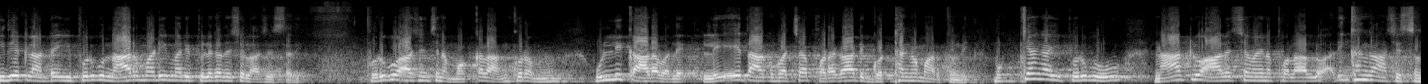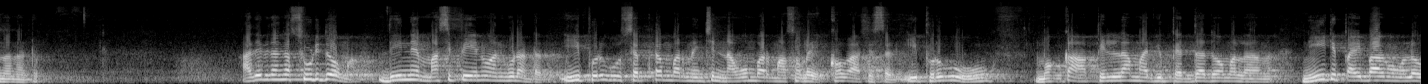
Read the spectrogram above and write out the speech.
ఇది ఎట్లా అంటే ఈ పురుగు నార్మడి మరియు పిలక దశలో ఆశిస్తుంది. పురుగు ఆశించిన మొక్కల అంకురం ఉల్లి కాడవలే లేత ఆకుపచ్చ పొడగాటి గొట్టంగా మారుతుంది. ముఖ్యంగా ఈ పురుగు నాట్లు ఆలస్యమైన పొలాల్లో అధికంగా ఆశిస్తుంది అన్నట్టు అదేవిధంగా సుడిదోమ దీన్నే మసిపేను అని కూడా అంటారు. ఈ పురుగు సెప్టెంబర్ నుంచి నవంబర్ మాసంలో ఎక్కువగా ఆశిస్తుంది. ఈ పురుగు మొక్క పిల్ల మరియు పెద్ద దోమల నీటి పైభాగంలో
